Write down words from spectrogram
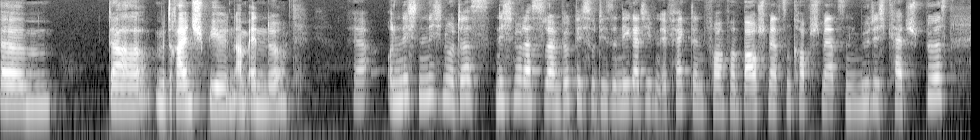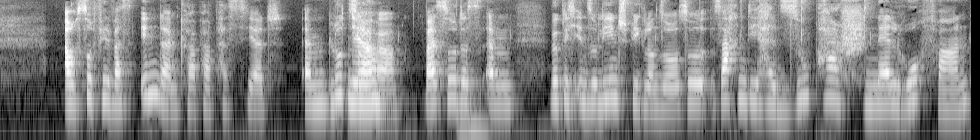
ähm, da mit reinspielen am Ende. Ja, und nicht, nicht nur das, nicht nur, dass du dann wirklich so diese negativen Effekte in Form von Bauchschmerzen, Kopfschmerzen, Müdigkeit spürst, auch so viel, was in deinem Körper passiert. Ähm, Blutzucker, ja. weißt du, das ähm, wirklich Insulinspiegel und so, so Sachen, die halt super schnell hochfahren.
